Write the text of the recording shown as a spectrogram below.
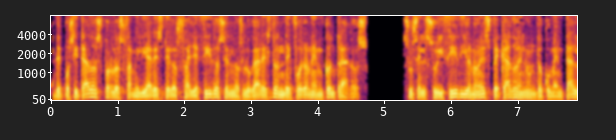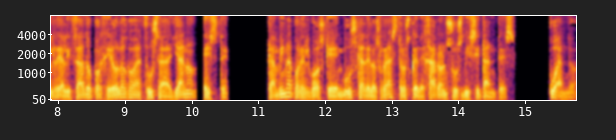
Depositados por los familiares de los fallecidos en los lugares donde fueron encontrados. Sus El suicidio no es pecado en un documental realizado por geólogo Azusa Ayano, este. Camina por el bosque en busca de los rastros que dejaron sus visitantes. Cuando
